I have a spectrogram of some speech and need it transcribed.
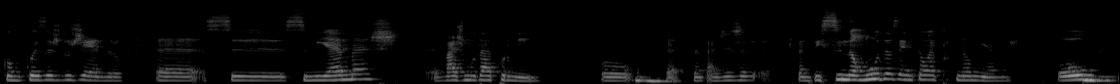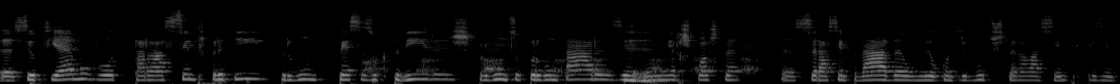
como coisas do género: uh, se, se me amas, vais mudar por mim. Ou, uh, portanto, às vezes, portanto, e se não mudas, então é porque não me amas. Ou uhum. uh, se eu te amo, vou estar lá sempre para ti, pergunto, peças o que pedires, perguntes o que perguntares, uhum. a, minha resposta uh, será sempre dada, o meu contributo estará lá sempre presente.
